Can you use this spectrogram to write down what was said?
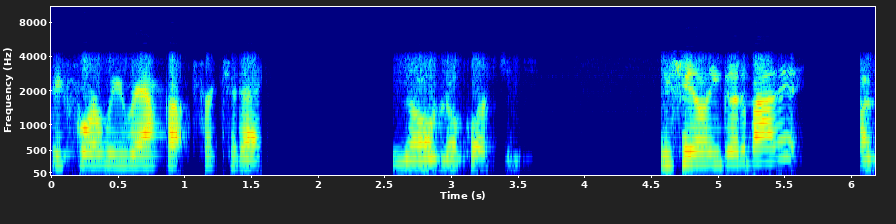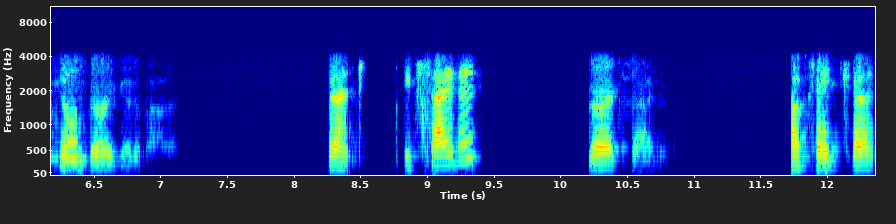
before we wrap up for today? No, no questions. You feeling good about it? I'm feeling very good about it. Good. Excited? Very excited. Okay, good.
